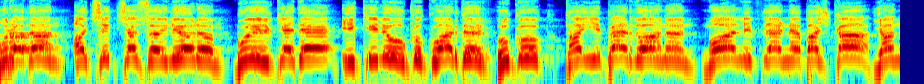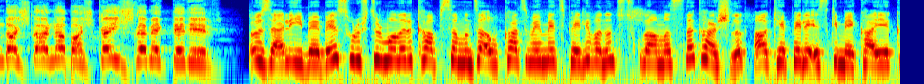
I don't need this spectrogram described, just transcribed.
Buradan açıkça söylüyorum. Bu ülkede ikili hukuk vardır. Hukuk Tayyip Erdoğan'ın muhaliflerine başka, yandaşlarına başka işlemektedir. Özel İBB soruşturmaları kapsamında avukat Mehmet Pehlivan'ın tutuklanmasına karşılık AKP'li eski MKYK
